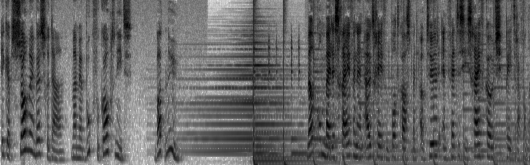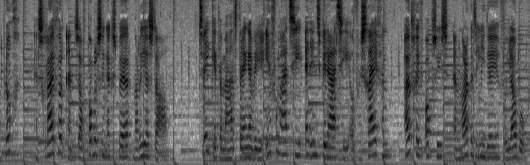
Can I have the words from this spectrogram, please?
Ik heb zo mijn best gedaan, maar mijn boek verkoopt niet. Wat nu? Welkom bij de Schrijven en Uitgeven podcast met auteur en fantasy schrijfcoach Petra van der Ploeg. En schrijver en self-publishing expert Maria Staal. Twee keer per maand brengen we je informatie en inspiratie over schrijven, Uitgeefopties en marketingideeën voor jouw boek.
